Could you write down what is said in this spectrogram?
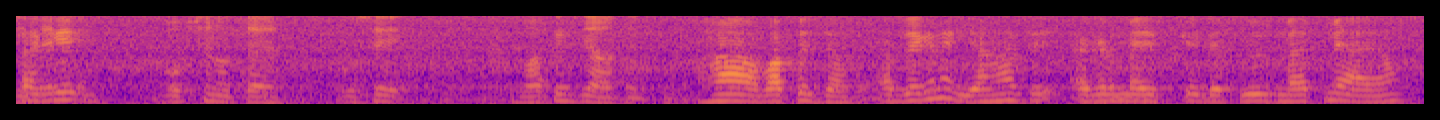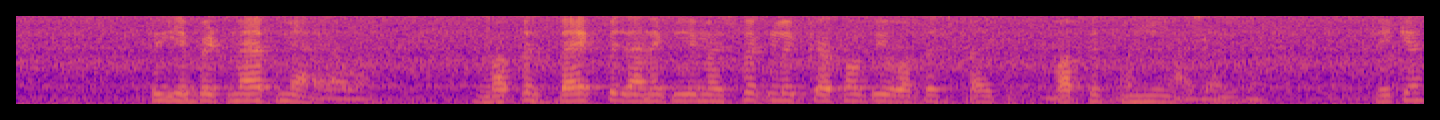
ताकि ऑप्शन होता है उसे वापस जा सकते हैं। हाँ वापस जा सकते अब देखें ना यहाँ से अगर मैं इसके डिफ्यूज़ मैप में आया हूँ तो ये बिट मैप में आया हुआ वापस बैक पे जाने के लिए मैं इस पर क्लिक करता हूँ तो ये वापस बैक वापस वहीं आ जाता है ठीक है?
